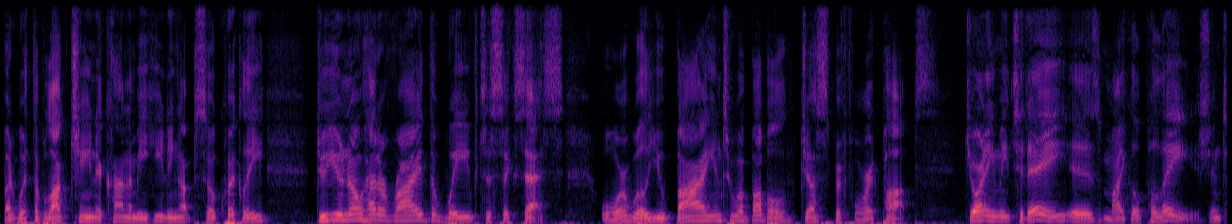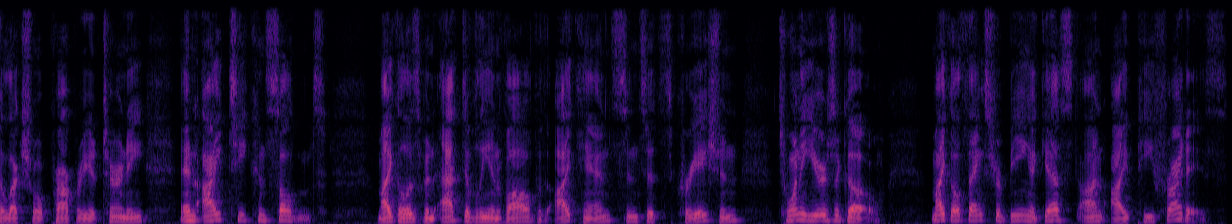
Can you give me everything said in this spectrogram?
But with the blockchain economy heating up so quickly, do you know how to ride the wave to success? Or will you buy into a bubble just before it pops? Joining me today is Michael Palage, intellectual property attorney and IT consultant. Michael has been actively involved with ICANN since its creation 20 years ago. Michael, thanks for being a guest on IP Fridays.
